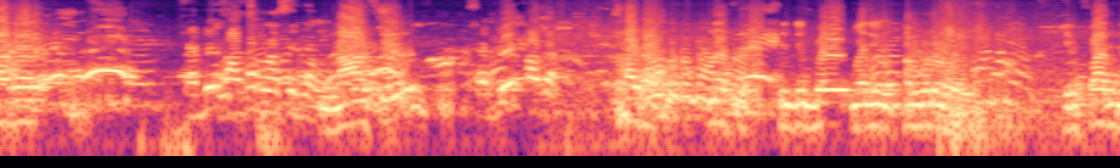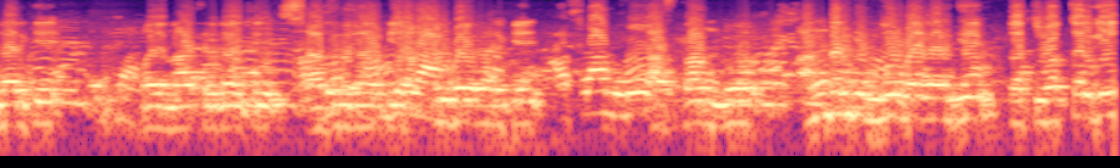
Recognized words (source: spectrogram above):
ఆర్డర్ నాసిర్ భాయ్ మరియు తమ్ముడు ఇర్ఫాన్ గారికి మరియు నాసిర్ గారికి షాఫీ గారికి అబ్దుల్ భాయ్ గారికి అస్లాం అందరికి నూర్ భాయ్ గారికి ప్రతి ఒక్కరికి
